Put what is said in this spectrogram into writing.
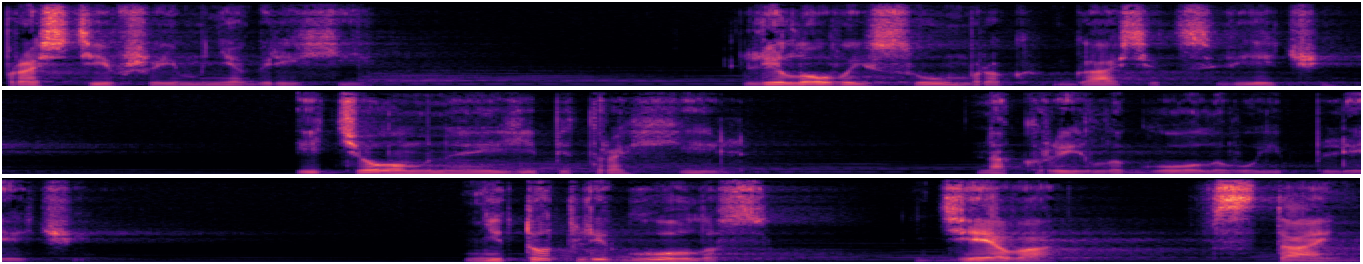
простивший мне грехи. Лиловый сумрак гасит свечи, И темная епитрахиль Накрыла голову и плечи. Не тот ли голос — Дева, встань!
